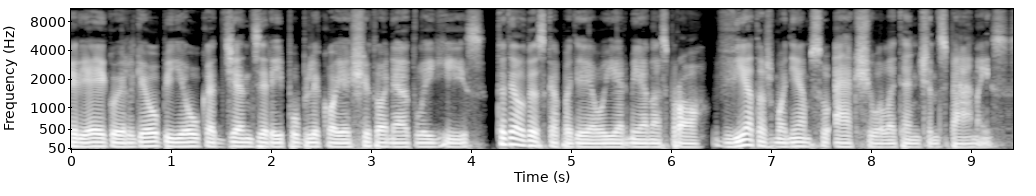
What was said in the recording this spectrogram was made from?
Ir jeigu ilgiau bijau, kad dženzeriai publikoje šito neatlaikys, todėl viską padėjau į Armėnas Pro. Vietą žmonėms su actual attention spanais.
